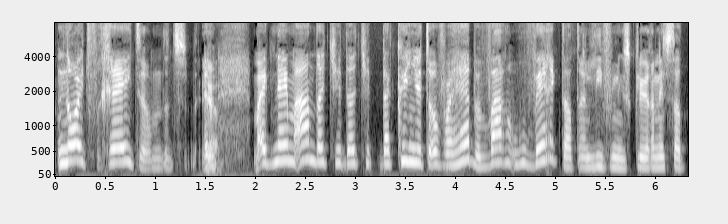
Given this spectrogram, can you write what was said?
nooit vergeten. Omdat, en- Ja. Maar ik neem aan dat je, dat je, daar kun je het over hebben. Waarom, hoe werkt dat, een lievelingskleur? En is dat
